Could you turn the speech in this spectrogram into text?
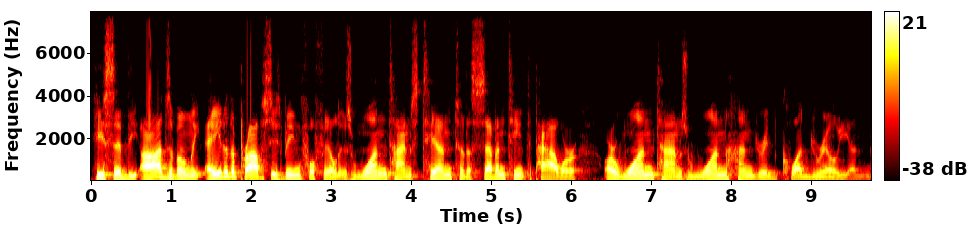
he said the odds of only eight of the prophecies being fulfilled is 1 times 10 to the 17th power, or 1 times 100 quadrillion.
